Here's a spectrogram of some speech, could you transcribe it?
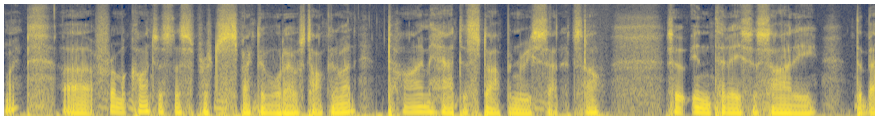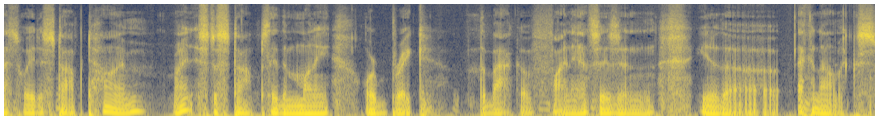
right? Uh, from a consciousness perspective, what I was talking about, time had to stop and reset itself. So in today's society, the best way to stop time, right, is to stop, say, the money or break the back of finances and you know the economics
